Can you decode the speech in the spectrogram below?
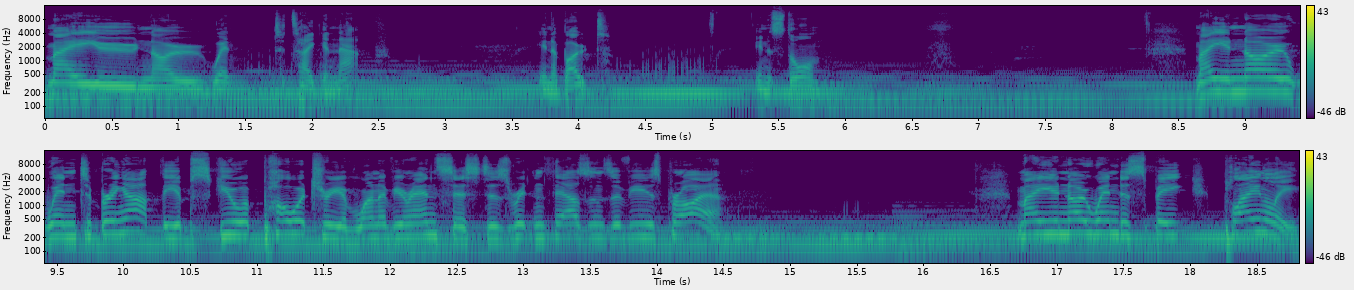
May you know when to take a nap in a boat, in a storm. May you know when to bring up the obscure poetry of one of your ancestors written thousands of years prior. May you know when to speak plainly,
